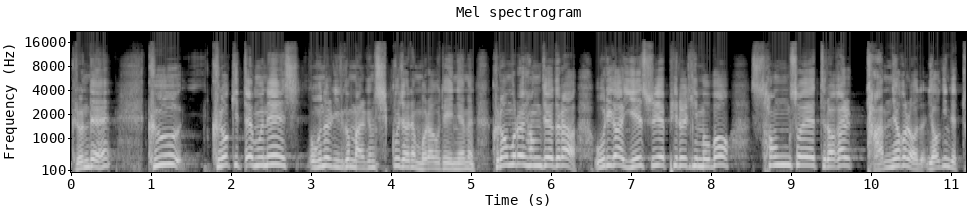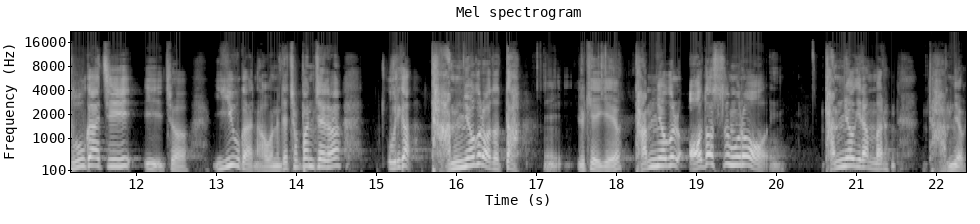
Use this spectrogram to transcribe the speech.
그런데 그 그렇기 때문에 오늘 읽은 말씀 19절에 뭐라고 되어 있냐면 그러므로 형제들아 우리가 예수의 피를 힘입어 성소에 들어갈 담력을 얻어 여기 이제 두 가지 이 저 이유가 나오는데 첫 번째가 우리가 담력을 얻었다. 예, 이렇게 얘기해요. 담력을 얻었으므로 담력이란 말은 담력,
